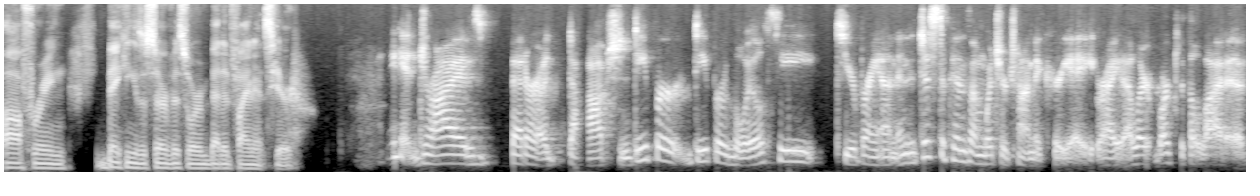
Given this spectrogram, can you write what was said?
offering banking as a service or embedded finance here? I think it drives better adoption, deeper, deeper loyalty to your brand. And it just depends on what you're trying to create, right? I worked with a lot of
